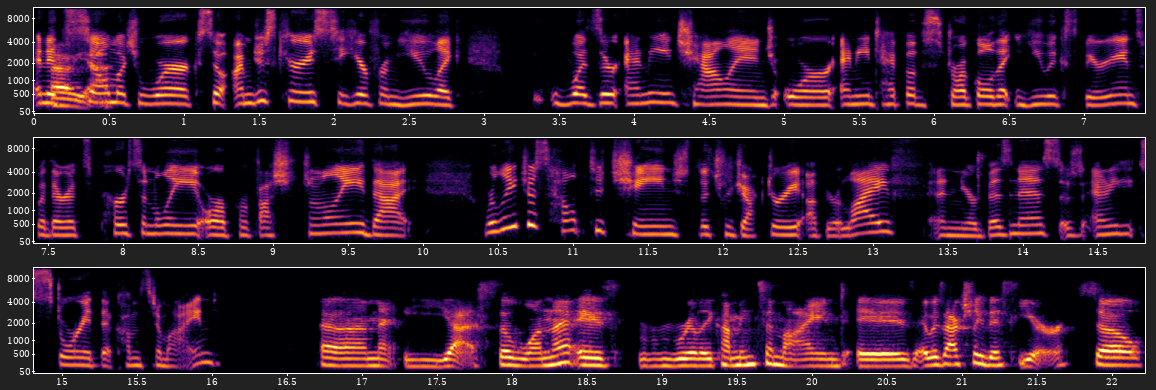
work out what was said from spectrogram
And it's oh, yeah. so much work. So I'm just curious to hear from you, like, was there any challenge or any type of struggle that you experienced whether it's personally or professionally that really just helped to change the trajectory of your life and your business is there any story that comes to mind um, yes, the one that is really coming to mind is it was actually this year. So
